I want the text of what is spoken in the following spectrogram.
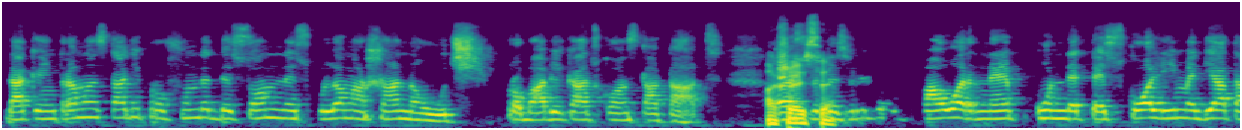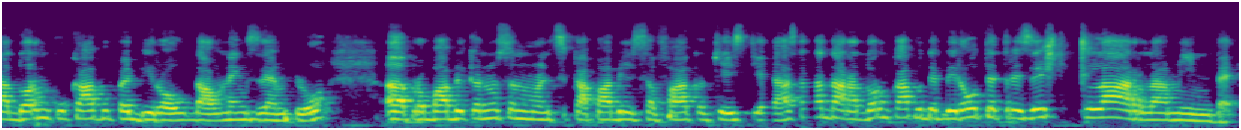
Dacă intrăm în stadii profunde de somn, ne sculăm așa năuci, probabil că ați constatat. Așa este. power nap, unde te scoli imediat, adorm cu capul pe birou, dau un exemplu. Uh, probabil că nu sunt mulți capabili să facă chestia asta, dar adorm capul de birou, te trezești clar la minte.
